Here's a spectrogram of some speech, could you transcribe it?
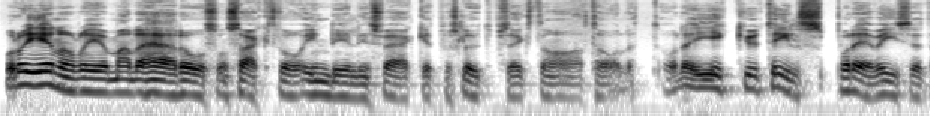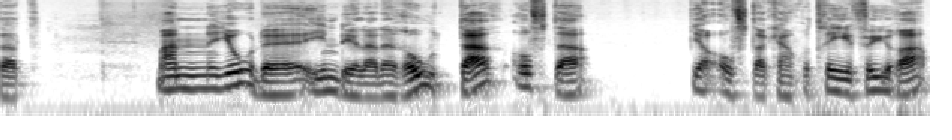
Och då genomdrev man det här då som sagt var indelningsverket på slutet på 1600-talet. Och det gick ju till på det viset att man gjorde indelade rotar, ofta, ja, ofta kanske tre, fyra,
